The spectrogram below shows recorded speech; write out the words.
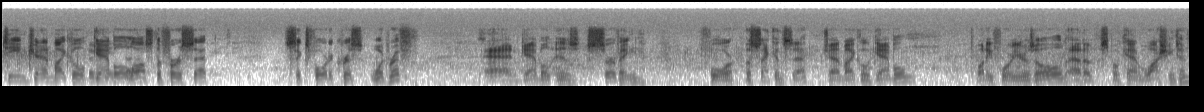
18. Jan Michael Gambill lost the first set. 6-4 to Chris Woodruff. And Gambill is serving for the second set. Jan Michael Gambill, 24 years old, out of Spokane, Washington.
